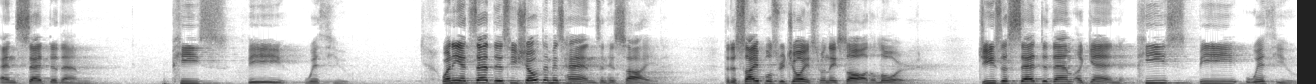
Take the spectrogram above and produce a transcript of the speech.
and said to them, Peace be with you. When he had said this, he showed them his hands and his side. The disciples rejoiced when they saw the Lord. Jesus said to them again, Peace be with you.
